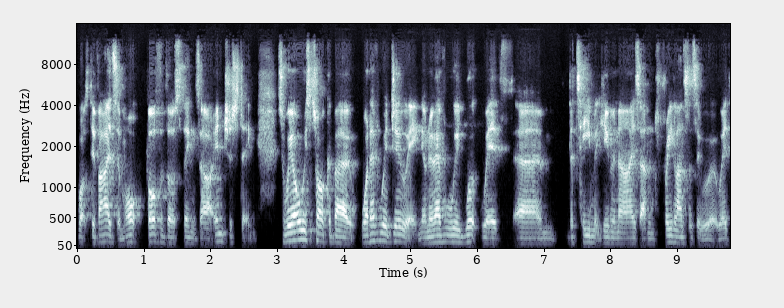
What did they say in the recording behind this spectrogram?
what divides them. All, both of those things are interesting. So we always talk about whatever we're doing and whoever we work with, um, the team at Humanize and freelancers that we work with,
